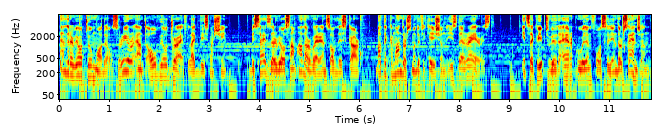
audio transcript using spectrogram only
and there were two models, rear and all-wheel drive like this machine. Besides there were some other variants of this car, but the Commander's modification is the rarest. It's equipped with air cooling 4-cylinders engine,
